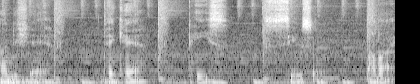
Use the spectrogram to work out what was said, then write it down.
and to share. Take care. Peace. See you soon. Bye bye.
